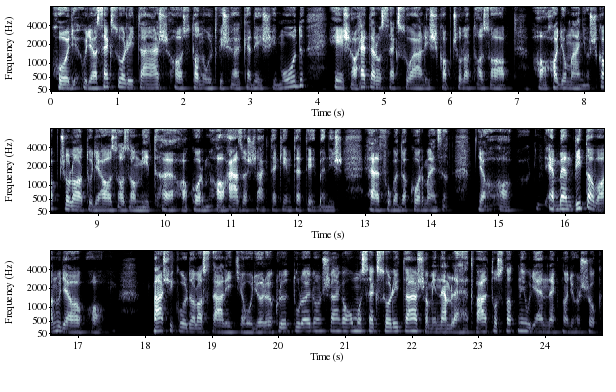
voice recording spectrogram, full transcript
hogy ugye a szexualitás az tanult viselkedési mód, és a heteroszexuális kapcsolat az a, a hagyományos kapcsolat, ugye az az, amit a, korm, a házasság tekintetében is elfogad a kormányzat. Ja, a, ebben vita van, ugye a, a Másik oldal azt állítja, hogy öröklött tulajdonság a homoszexualitás, ami nem lehet változtatni, ugye ennek nagyon sok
